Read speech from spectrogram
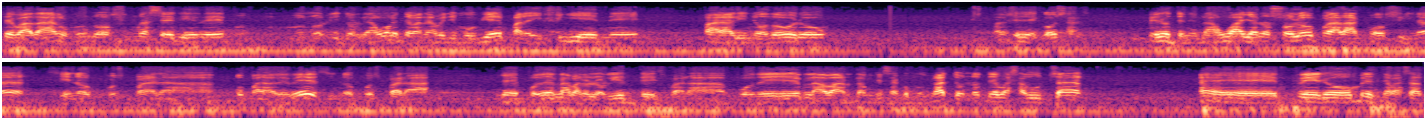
te va a dar unos, una serie de unos litros de agua que te van a venir muy bien para higiene, para el inodoro, una serie de cosas pero tener agua ya no solo para cocinar, sino pues para, o para beber, sino pues para eh, poder lavar los dientes, para poder lavarte aunque sea como un gato, no te vas a duchar, eh, pero hombre, te vas a,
